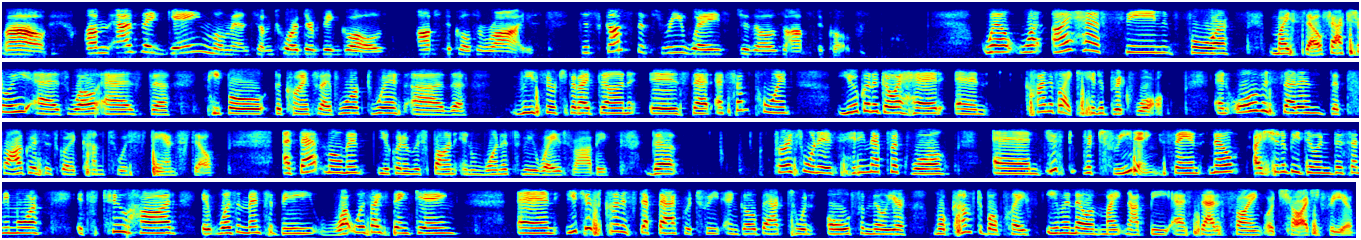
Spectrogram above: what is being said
Wow. Um, as they gain momentum toward their big goals, obstacles arise. Discuss the three ways to those obstacles. Well, what I have seen for myself, actually, as well as the people, the clients that I've worked with, uh, the research that I've done, is that at some point you're going to go ahead and kind of like hit a brick wall. And all of a sudden, the progress is going to come to a standstill. At that moment, you're going to respond in one of three ways, Robbie. The first one is hitting that brick wall and just retreating, saying, No, I shouldn't be doing this anymore. It's too hard. It wasn't meant to be. What was I thinking? And you just kind of step back, retreat, and go back to an old, familiar, more comfortable place, even though it might not be as satisfying or charged for you.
